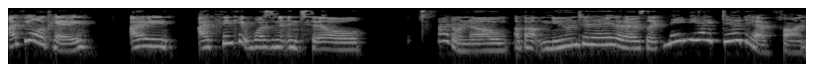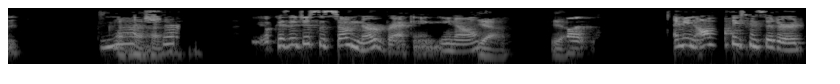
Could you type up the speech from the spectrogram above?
I feel okay. I I think it wasn't until I don't know about noon today that I was like, maybe I did have fun. I'm not sure because it just is so nerve wracking, you know. Yeah. Yeah. But I mean, all things considered,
